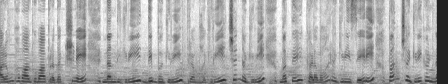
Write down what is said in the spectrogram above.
ಆರಂಭವಾಗುವ ಪ್ರದಕ್ಷಿಣೆ ನಂದಿಗಿರಿ, ದಿಬ್ಬಗಿರಿ, ಬ್ರಹ್ಮಗಿರಿ, ಚೆನ್ನಗಿರಿ ಮತ್ತೆ ಕಳವಾರಗಿರಿ ಸೇರಿ ಪಂಚಗಿರಿಗಳನ್ನ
